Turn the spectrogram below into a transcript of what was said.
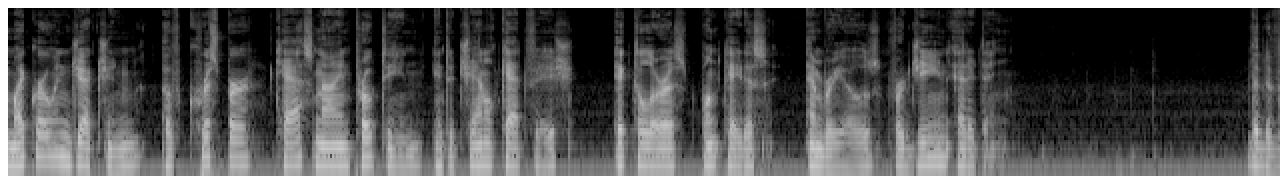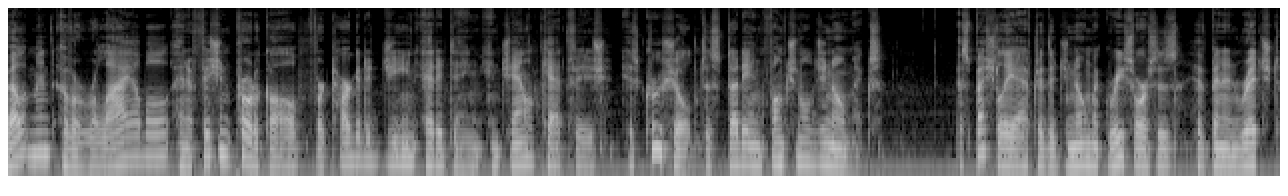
Microinjection of CRISPR Cas9 protein into channel catfish, Ictalurus punctatus embryos for gene editing. The development of a reliable and efficient protocol for targeted gene editing in channel catfish is crucial to studying functional genomics, especially after the genomic resources have been enriched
